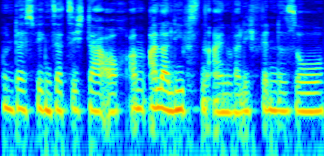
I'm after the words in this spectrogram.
Und deswegen setze ich da auch am allerliebsten ein, weil ich finde so,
